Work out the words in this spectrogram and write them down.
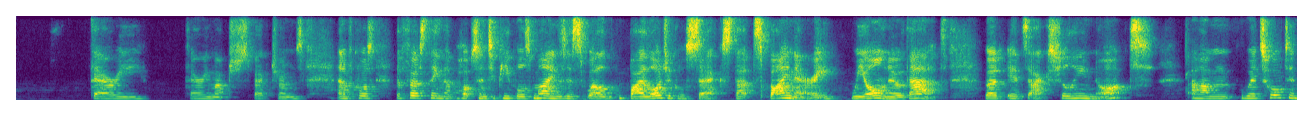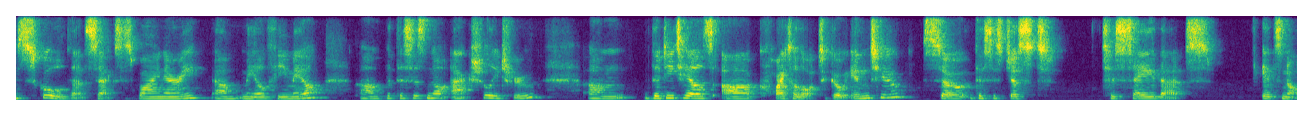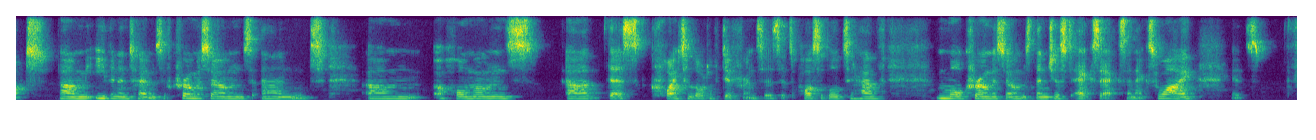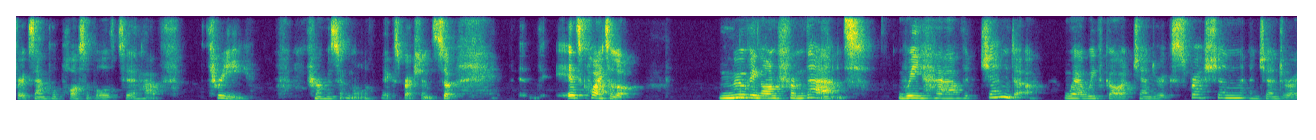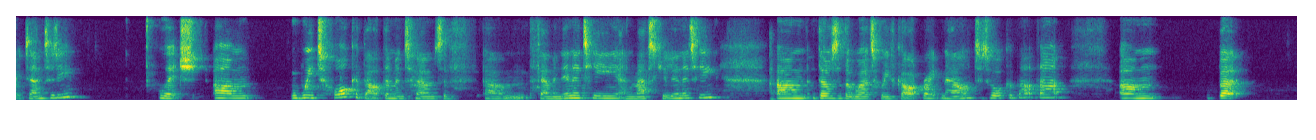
very, very much spectrums. And of course, the first thing that pops into people's minds is well, biological sex, that's binary. We all know that, but it's actually not. Um, we're taught in school that sex is binary, um, male, female, um, but this is not actually true. Um, the details are quite a lot to go into. So this is just to say that it's not, um, even in terms of chromosomes and um, hormones, uh, there's quite a lot of differences. It's possible to have more chromosomes than just XX and XY. It's, for example, possible to have three chromosomal expression. So it's quite a lot. Moving on from that, we have gender, where we've got gender expression and gender identity, which um, we talk about them in terms of um, femininity and masculinity. Um, those are the words we've got right now to talk about that. Um, but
